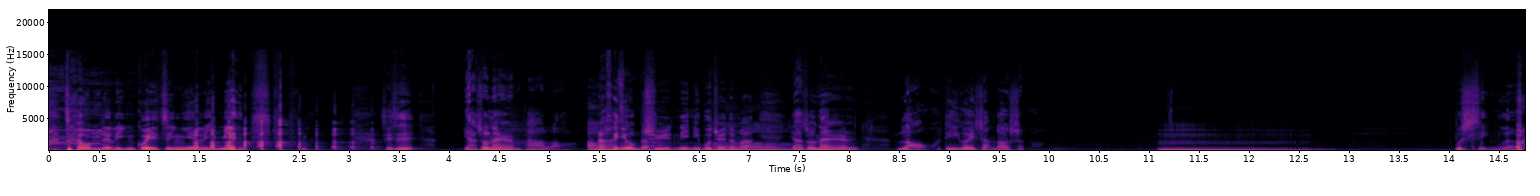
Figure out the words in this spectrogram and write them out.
在我们的临柜经验里面，其实亚洲男人很怕老，啊那很有趣，你你不觉得吗？哦亚洲男人老第一个会想到什么？嗯，不行了。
